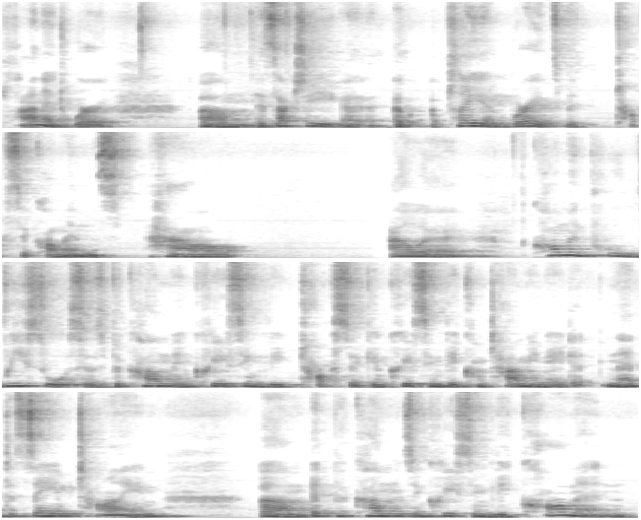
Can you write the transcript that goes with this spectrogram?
planet where um, it's actually a, a, play on words with toxic commons, how our common pool resources become increasingly toxic, increasingly contaminated. And at the same time, um, it becomes increasingly common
